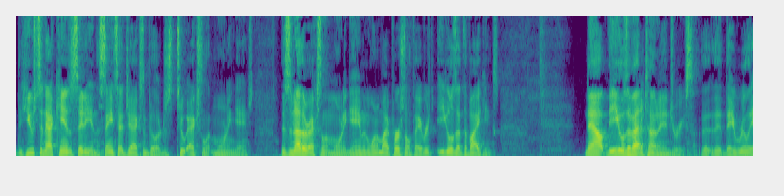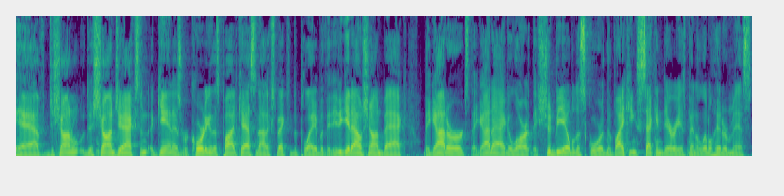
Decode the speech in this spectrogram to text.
the Houston at Kansas City and the Saints at Jacksonville are just two excellent morning games. This is another excellent morning game and one of my personal favorites: Eagles at the Vikings. Now the Eagles have had a ton of injuries. They, really have. Deshaun DeSean Jackson again, as recording of this podcast, not expected to play, but they did get Alshon back. They got Ertz. They got Agholor. They should be able to score. The Vikings secondary has been a little hit or miss.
